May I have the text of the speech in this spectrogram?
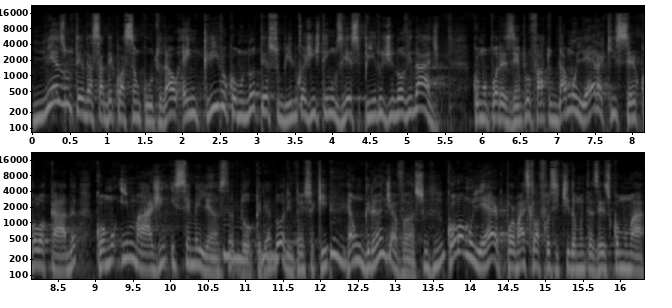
mesmo tendo essa adequação cultural, é incrível como no texto bíblico a gente tem uns respiros de novidade. Como, por exemplo, o fato da mulher aqui ser colocada como imagem e semelhança do Criador. Então, isso aqui é um grande avanço. Como a mulher, por mais que ela fosse tida muitas vezes como uma,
